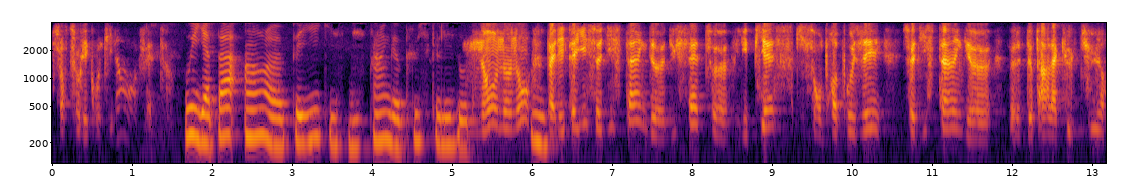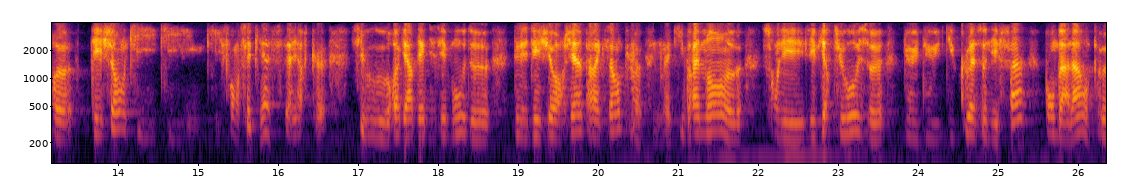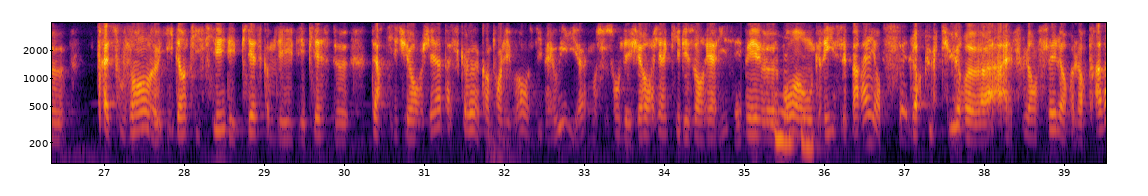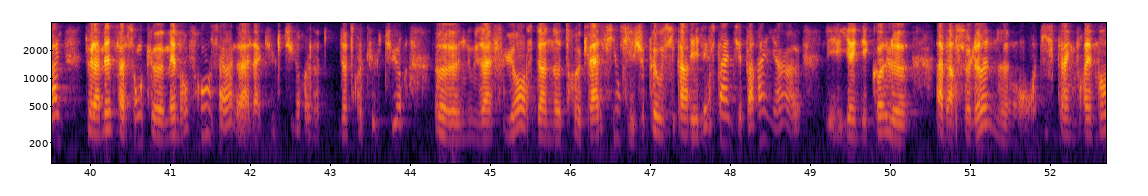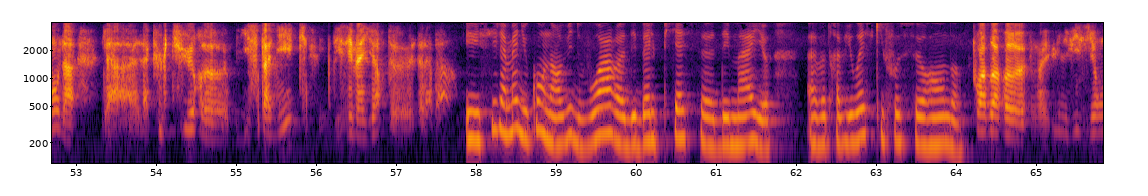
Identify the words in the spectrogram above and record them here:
sur tous les continents, en fait. Oui, il n'y a pas un euh, pays qui se distingue plus que les autres. Non, non, non. Mm. Ben, les pays se distinguent du fait, euh, les pièces qui sont proposées se distinguent euh, de par la culture des gens qui font ces pièces. C'est-à-dire que si vous regardez des émaux de, des, Géorgiens, par exemple, qui vraiment sont les, les virtuoses du, du, cloisonné fin, bon, ben là, on peut très souvent euh, identifier des pièces comme des, des pièces d'artistes géorgiens parce que quand on les voit, on se dit ben oui, hein, ce sont des Géorgiens qui les ont réalisés. Mais euh, bon, en Hongrie, c'est pareil. Leur culture euh, a influencé leur, leur travail de la même façon que même en France, hein, la, culture, notre, culture nous influence dans notre création. Si je peux aussi parler de l'Espagne, c'est pareil. Hein. Il y a une école à Barcelone, on distingue vraiment la, la, la culture hispanique émailleurs de, là-bas. Et si jamais, du coup, on a envie de voir euh, des belles pièces euh, d'émail, à votre avis, où est-ce qu'il faut se rendre? Pour avoir euh, une vision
